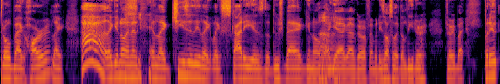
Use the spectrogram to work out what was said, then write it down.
throwback horror. Like ah, like you know, and then Yeah. and like cheesily, like like Scotty is the douchebag. You know, like Uh-huh. yeah, I got a girlfriend, but he's also like the leader. Very bad, but it.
